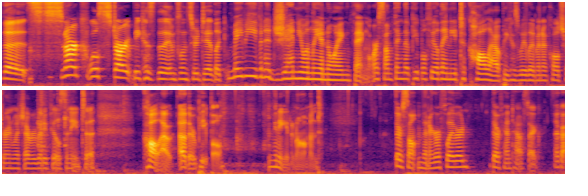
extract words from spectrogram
the snark will start because the influencer did like maybe even a genuinely annoying thing or something that people feel they need to call out because we live in a culture in which everybody feels the need to call out other people. I'm going to eat an almond. They're salt and vinegar flavored. They're fantastic. Okay.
